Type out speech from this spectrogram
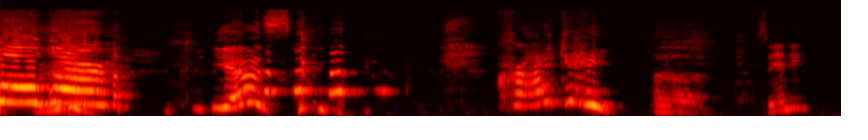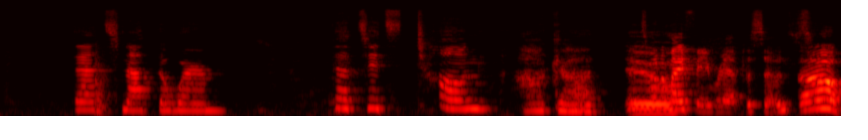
bullworm Yes. Crikey. uh sandy that's not the worm that's its tongue Oh God. it's one of my favorite episodes Oh.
